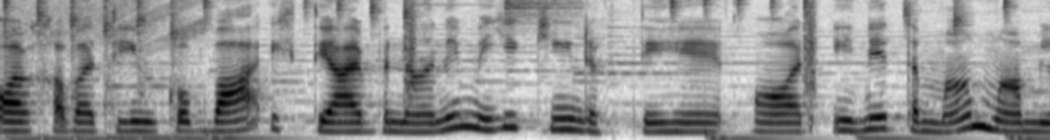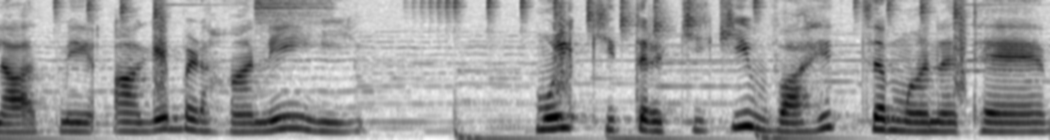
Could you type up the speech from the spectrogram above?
और ख़वान को बाख्तियार बनाने में यकीन रखते हैं और इन्हें तमाम मामला में आगे बढ़ाने ही मुल्क की तरक्की की वाद ज़मानत है।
